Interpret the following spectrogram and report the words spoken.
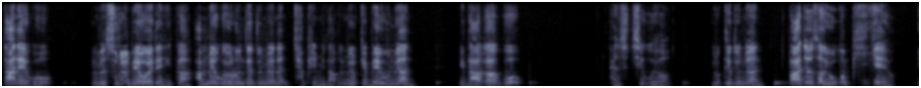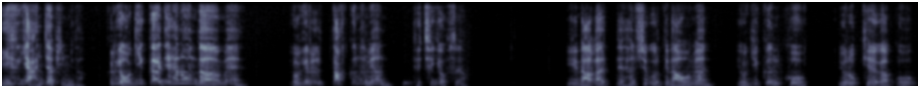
따내고 그러면 술을 메워야 되니까 안 메우고 요런 데 두면은 잡힙니다. 그럼 이렇게 메우면 이 나가고 단수 치고요. 이렇게 두면 빠져서 요건 비계예요. 이 흙이 안 잡힙니다. 그리고 여기까지 해놓은 다음에 여기를 딱 끊으면 대책이 없어요. 이게 나갈 때 단수치고 이렇게 나오면 여기 끊고 요렇게 해갖고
